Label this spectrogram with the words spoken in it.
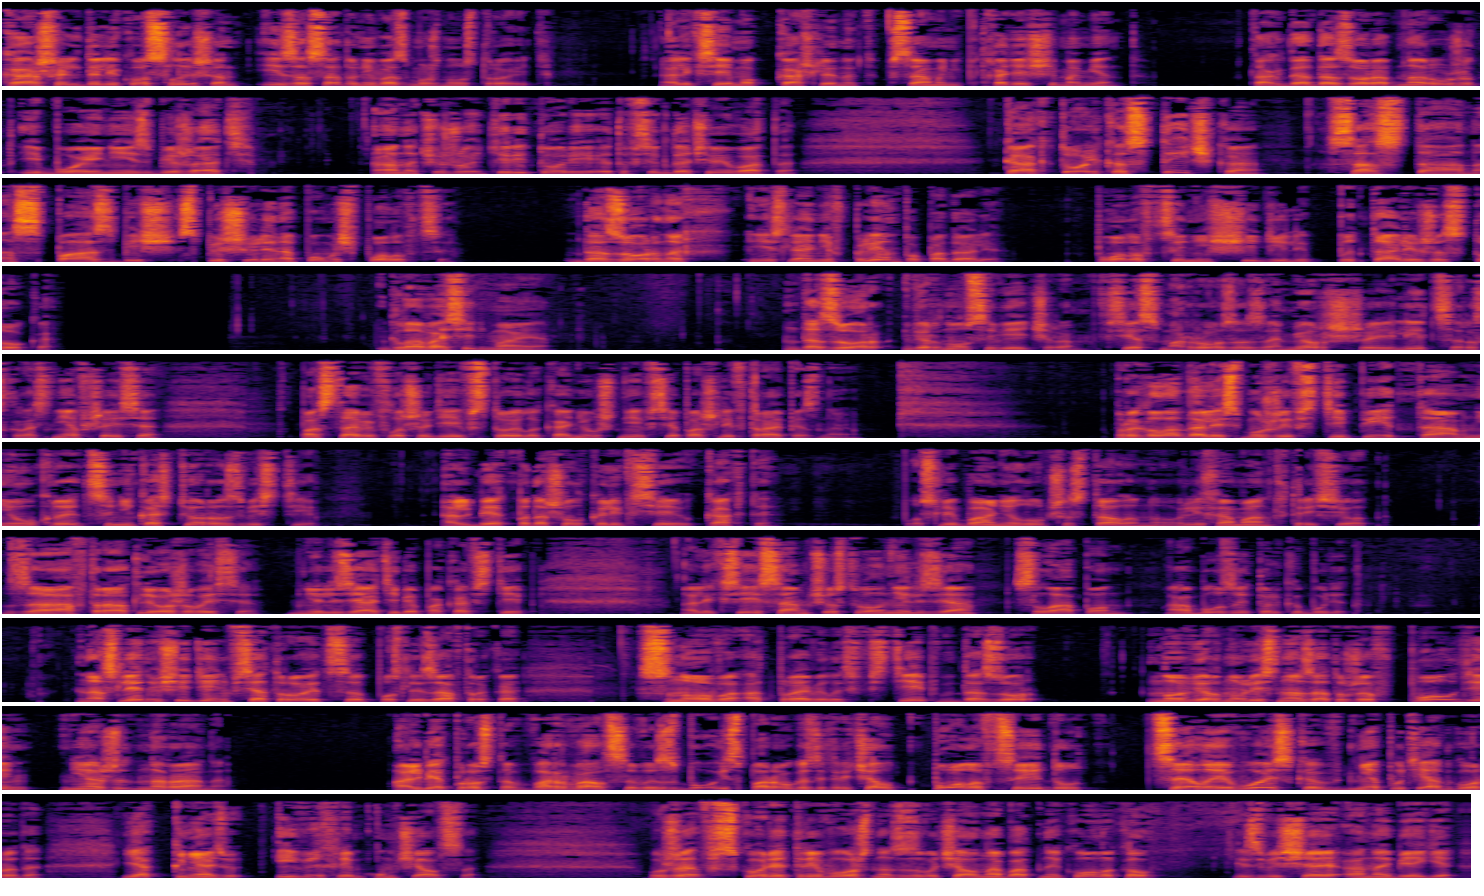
Кашель далеко слышен, и засаду невозможно устроить. Алексей мог кашлянуть в самый неподходящий момент. Тогда дозор обнаружит, и боя не избежать, а на чужой территории это всегда чревато. Как только стычка, со стана, с пастбищ спешили на помощь половцы. Дозорных, если они в плен попадали, половцы не щадили, пытали жестоко. Глава седьмая. Дозор вернулся вечером. Все с мороза, замерзшие, лица раскрасневшиеся. Поставив лошадей в стойло конюшни, все пошли в трапезную. Проголодались мужи в степи, там не укрыться, ни костер развести. Альбек подошел к Алексею. «Как ты?» «После бани лучше стало, но лихоманка трясет. Завтра отлеживайся, нельзя тебе пока в степь». Алексей сам чувствовал, нельзя. Слаб он, обузой только будет. На следующий день вся троица после завтрака снова отправилась в степь, в дозор, но вернулись назад уже в полдень, неожиданно рано. Альбек просто ворвался в избу и с порога закричал «Половцы идут! Целое войско в дне пути от города! Я к князю!» и вихрем умчался. Уже вскоре тревожно зазвучал набатный колокол, извещая о набеге.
